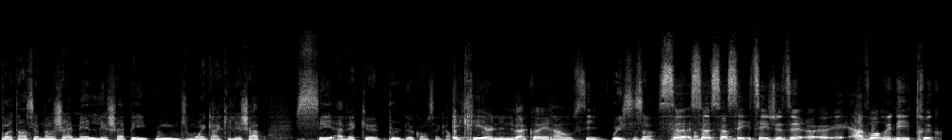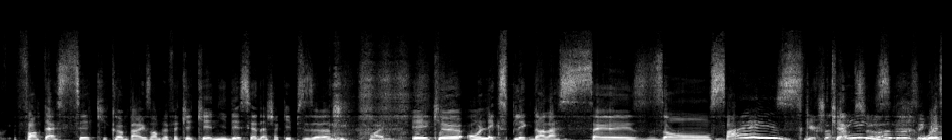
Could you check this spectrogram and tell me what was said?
potentiellement jamais l'échapper, ou du moins quand il échappe, c'est avec euh, peu de conséquences. Et créer un univers cohérent aussi. Oui, c'est ça. Ça, ça, ça, c'est, tu sais, je veux dire, euh, avoir eu des trucs fantastiques, comme par exemple le fait que Kenny décède à chaque épisode, Ouais. et que on l'explique dans la saison 16, quelque chose 15, comme ça, là, c'est quand même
